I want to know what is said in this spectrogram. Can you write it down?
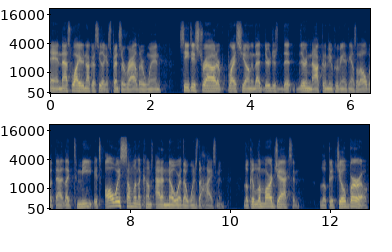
And that's why you're not going to see like a Spencer Rattler win, CJ Stroud or Bryce Young, and that they're just they're not going to be improving anything else at all. with that, like to me, it's always someone that comes out of nowhere that wins the Heisman. Look at Lamar Jackson. Look at Joe Burrow.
